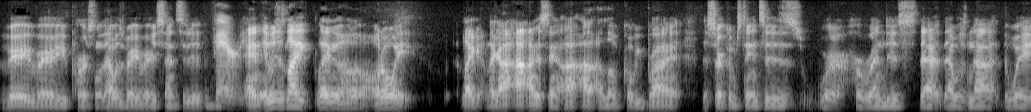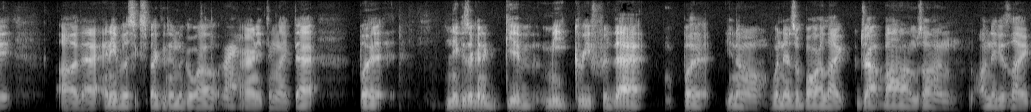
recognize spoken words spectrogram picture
very very personal. That was very very sensitive, Very. and it was just like like uh, hold on, wait. Like like I, I understand. I, I I love Kobe Bryant. The circumstances were horrendous. That that was not the way uh, that any of us expected him to go out Right. or anything like that. But niggas are gonna give me grief for that. But you know, when there's a bar like drop bombs on on niggas like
